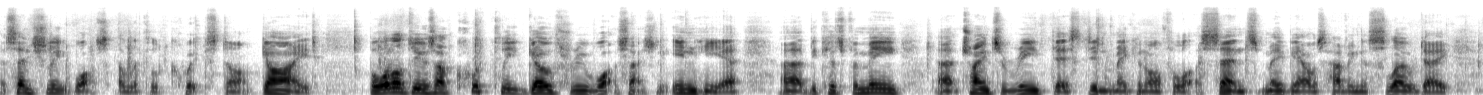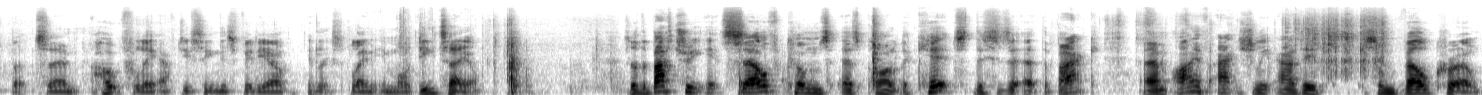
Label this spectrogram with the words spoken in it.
essentially what's a little quick start guide. But what I'll do is I'll quickly go through what's actually in here uh, because for me uh, trying to read this didn't make an awful lot of sense. Maybe I was having a slow day but um, hopefully after you've seen this video it'll explain it in more detail. So the battery itself comes as part of the kit. This is it at the back. Um, I've actually added some Velcro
